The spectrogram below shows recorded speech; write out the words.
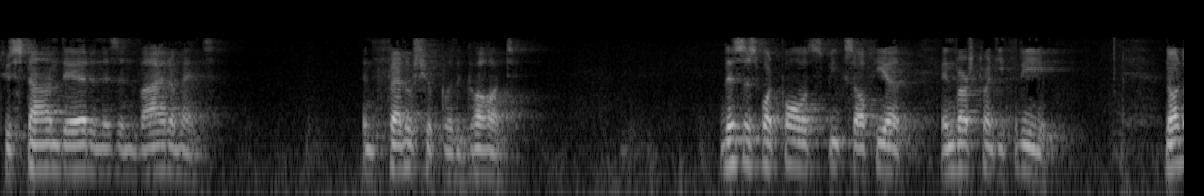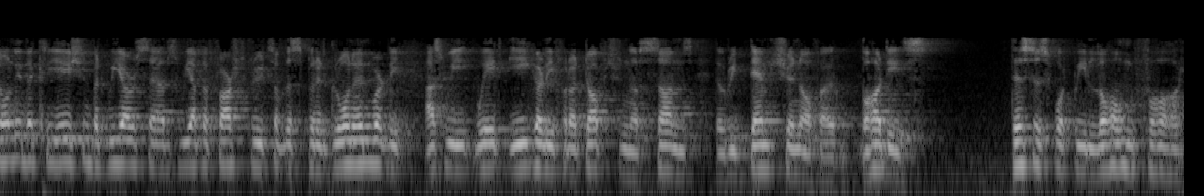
to stand there in his environment in fellowship with God. This is what Paul speaks of here in verse 23. Not only the creation, but we ourselves, we have the first fruits of the Spirit grown inwardly as we wait eagerly for adoption of sons, the redemption of our bodies. This is what we long for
